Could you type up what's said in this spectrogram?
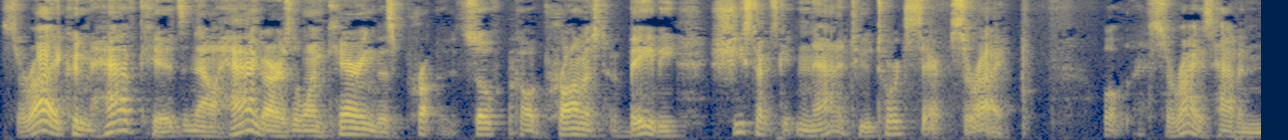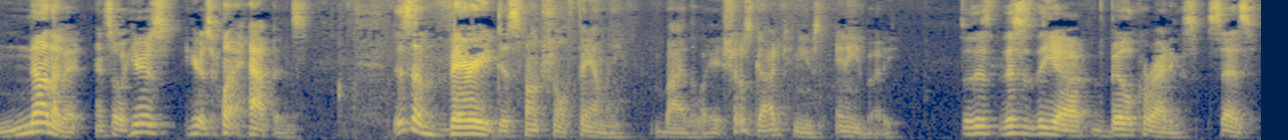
Sarai couldn't have kids, and now Hagar is the one carrying this pro- so-called promised baby. She starts getting an attitude towards Sarai. Well, Sarai is having none of it, and so here's here's what happens. This is a very dysfunctional family, by the way. It shows God can use anybody. So this this is the uh, biblical writings it says.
